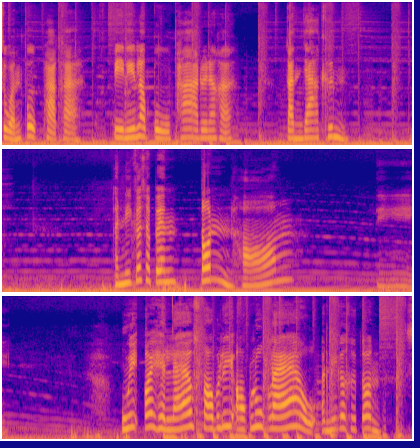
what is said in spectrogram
สวนปลูกผักค่ะ ปีนี้เราปูผ้าด้วยนะคะ กันหญ้าขึ้น อันนี้ก็จะเป็นต้นหอม นี่ อุ๊ยอ้อยเห็นแล้วสตรอเบอรี่ออกลูกแล้ว อันนี้ก็คือต้นส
